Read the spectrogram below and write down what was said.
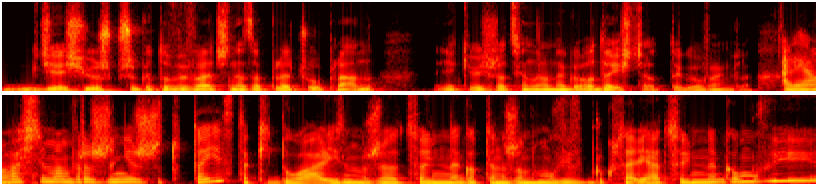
gdzieś już przygotowywać na zapleczu plan jakiegoś racjonalnego odejścia od tego węgla. Ale ja właśnie mam wrażenie, że tutaj jest taki dualizm, że co innego ten rząd mówi w Brukseli, a co innego mówi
